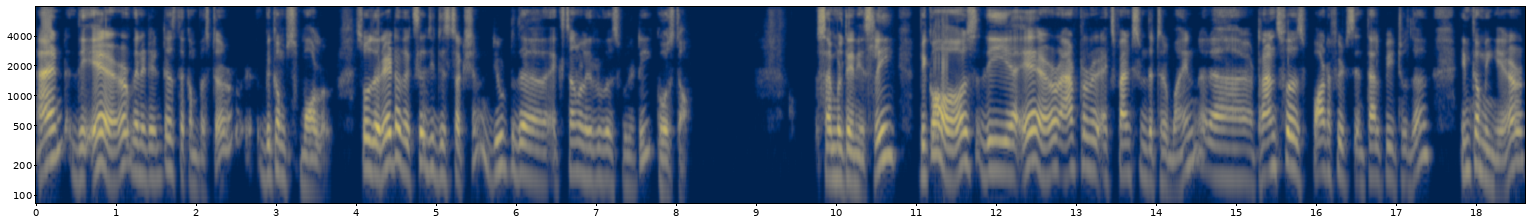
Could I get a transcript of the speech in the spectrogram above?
and the air when it enters the combustor becomes smaller. So, the rate of exergy destruction due to the external irreversibility goes down simultaneously because the air after expansion of the turbine uh, transfers part of its enthalpy to the incoming air.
